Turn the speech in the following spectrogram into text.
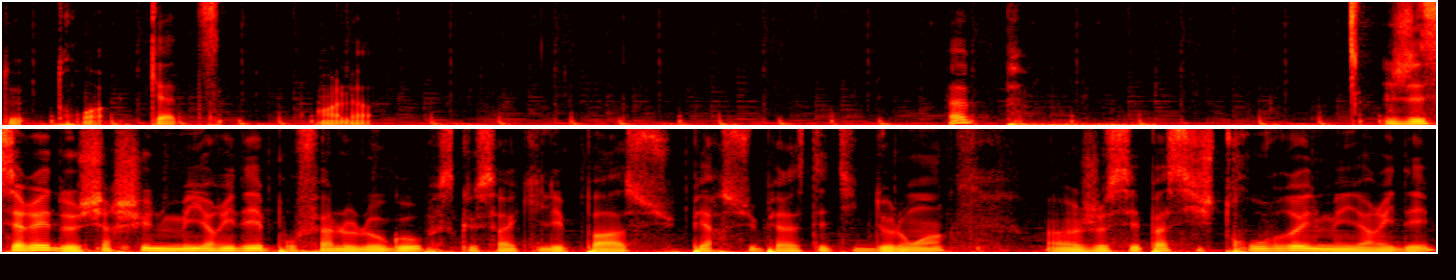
2, 3, 4. Voilà. Hop. J'essaierai de chercher une meilleure idée pour faire le logo parce que c'est vrai qu'il est pas super super esthétique de loin. Euh, je sais pas si je trouverai une meilleure idée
